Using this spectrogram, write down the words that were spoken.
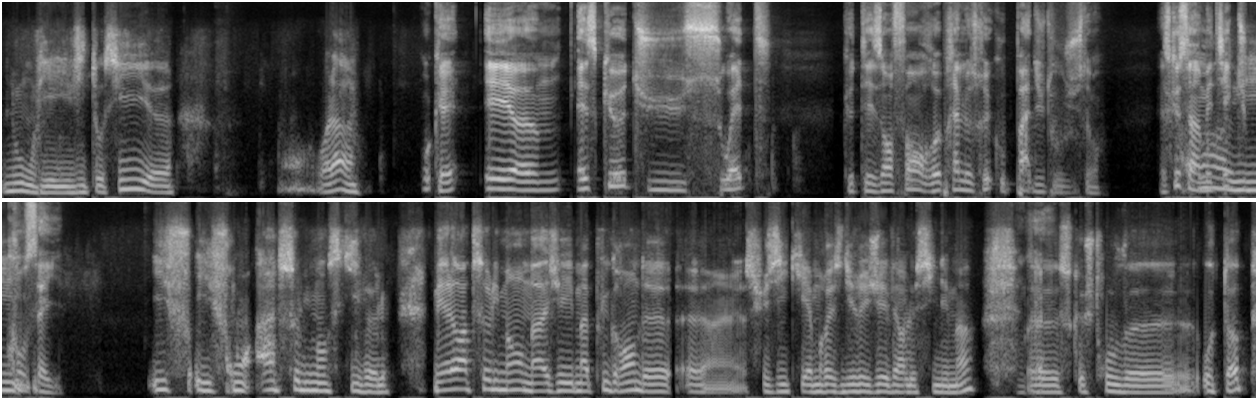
nous, on vieillit vite aussi. euh, voilà. Ok. Et euh, est-ce que tu souhaites que tes enfants reprennent le truc ou pas du tout, justement? Est-ce que c'est un Oh, métier que tu conseilles? Ils, feront absolument ce qu'ils veulent. Mais alors absolument, ma, j'ai ma plus grande euh, Suzy qui aimerait se diriger vers le cinéma, euh, ce que je trouve euh, au top.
